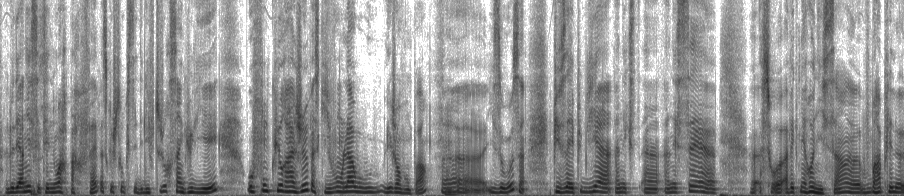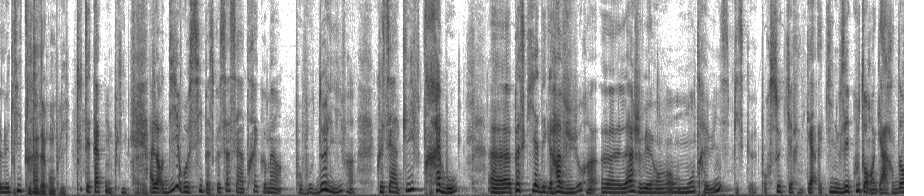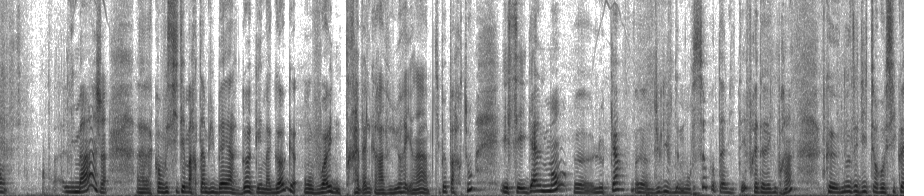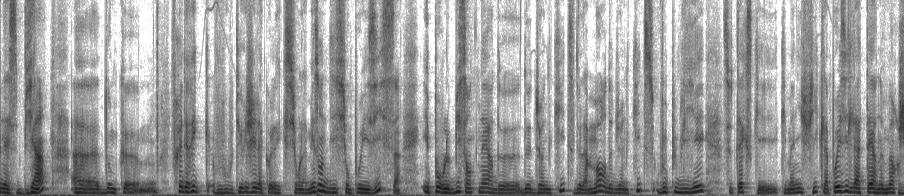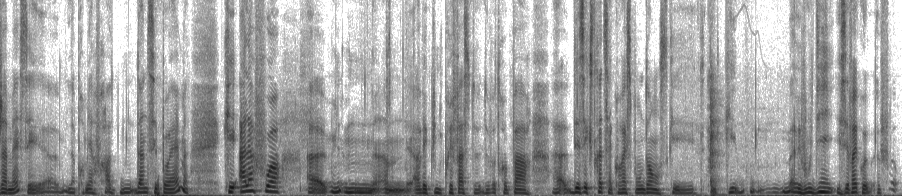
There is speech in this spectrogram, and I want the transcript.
Le dernier, c'était Noir Parfait, parce que je trouve que c'est des livres toujours singuliers, au fond courageux, parce qu'ils vont là où les gens vont pas, mmh. euh, ils osent. Puis vous avez publié un, essai euh, avec Méronis, hein. vous me rappelez le, titre? Tout est accompli. Tout est accompli. Alors, dire aussi, parce que ça, c'est un trait commun pour vos deux livres, que c'est un livre très beau, euh, parce qu'il y a des gravures. là, je vais en montrer une, puisque pour pour ceux qui, qui nous écoutent en regardant l'image. Euh, quand vous citez Martin Buber, Gog et Magog, on voit une très belle gravure, il y en a un petit peu partout. Et c'est également euh, le cas euh, du livre de mon second invité, Frédéric Brun, que nos éditeurs aussi connaissent bien. donc, Frédéric, vous dirigez la collection La Maison d'édition Poésis, et pour le bicentenaire de, John Keats, de la mort de John Keats, vous publiez ce texte qui est, qui est magnifique. La poésie de la terre ne meurt jamais, c'est la première phrase d'un de ses poèmes, qui est à la fois euh, avec une préface de, votre part, euh, des extraits de sa correspondance qui, qui, m'avez-vous dit, et c'est vrai qu'on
